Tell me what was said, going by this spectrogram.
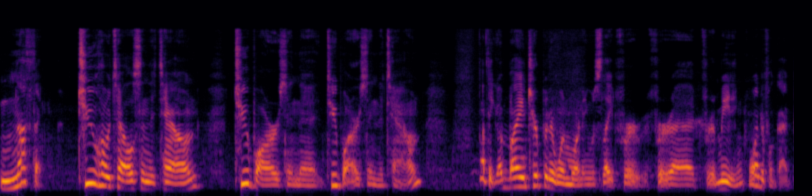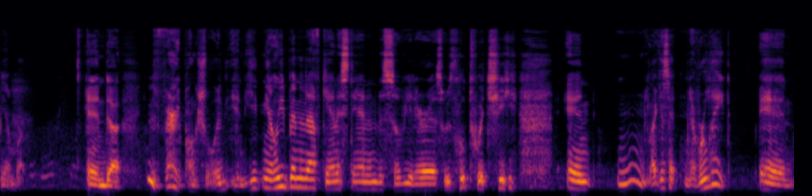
nothing. Two hotels in the town, two bars in the two bars in the town. I think my interpreter one morning was late for for uh, for a meeting. Wonderful guy, Biamba and uh, he was very punctual. And and he, you know, he'd been in Afghanistan in the Soviet era, so he was a little twitchy, and mm, like I said, never late. And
